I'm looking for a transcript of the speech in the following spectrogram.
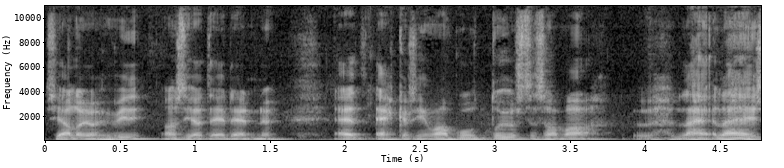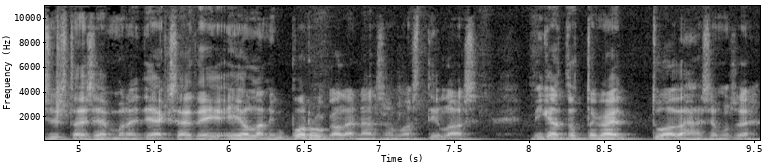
siellä on jo hyvin asiat edennyt. Et ehkä siinä vaan puuttuu just se sama äh, lähe, läheisyys tai semmoinen, tiedätkö, että ei, ei olla niin kuin porukalla enää samassa tilassa, mikä totta kai tuo vähän semmoisen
